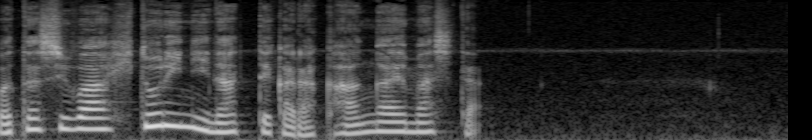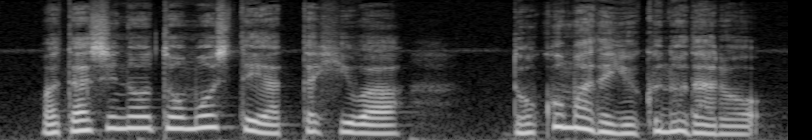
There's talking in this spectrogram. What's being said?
私は一人になってから考えました。私の灯してやった火はどこまで行くのだろう。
